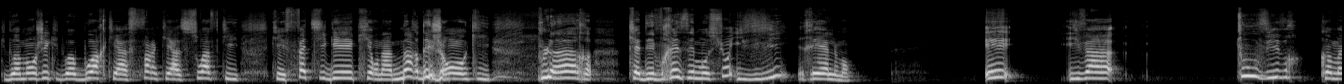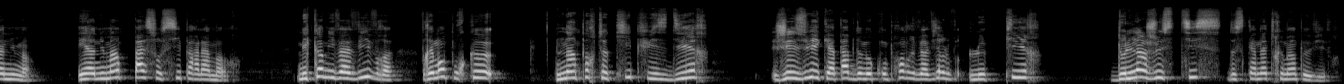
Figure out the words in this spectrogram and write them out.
qui doit manger, qui doit boire, qui a faim, qui a soif, qui, qui est fatigué, qui en a marre des gens, qui pleure, qui a des vraies émotions. Il vit réellement. Et il va tout vivre comme un humain. Et un humain passe aussi par la mort. Mais comme il va vivre vraiment pour que n'importe qui puisse dire Jésus est capable de me comprendre, il va vivre le pire de l'injustice de ce qu'un être humain peut vivre.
